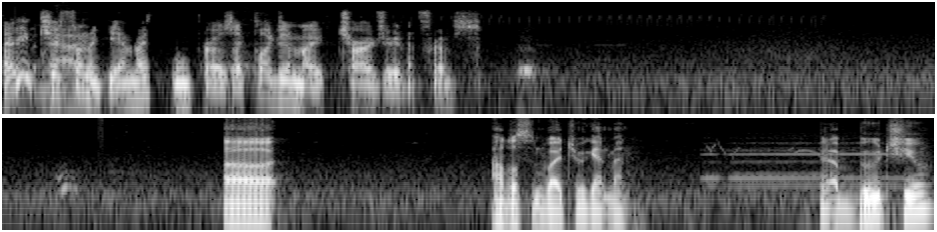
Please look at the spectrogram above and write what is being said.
I get kicked from the game. My screen froze. I plugged in my charger and it froze. Uh, I'll just invite you again, man. Gonna boot you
